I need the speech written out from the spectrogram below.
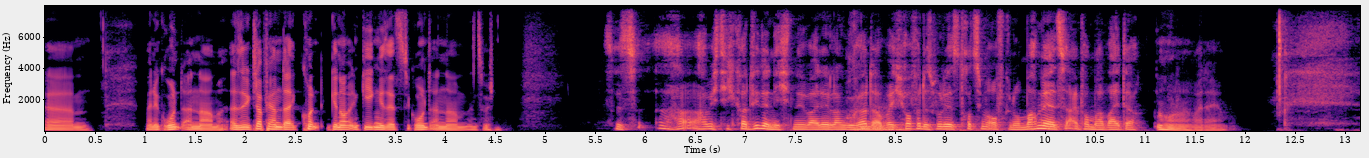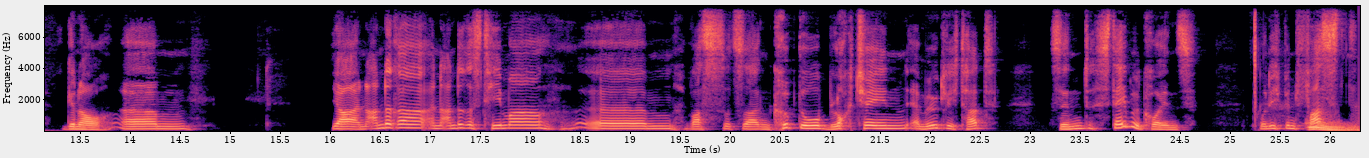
ähm, meine Grundannahme. Also ich glaube, wir haben da genau entgegengesetzte Grundannahmen inzwischen. Jetzt habe ich dich gerade wieder nicht eine Weile lang gehört, oh aber ich hoffe, das wurde jetzt trotzdem aufgenommen. Machen wir jetzt einfach mal weiter. Oh, weiter, ja. Genau. Ähm, ja, ein anderer, ein anderes Thema, ähm, was sozusagen Krypto, Blockchain ermöglicht hat, sind Stablecoins. Und ich bin fast, mm.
